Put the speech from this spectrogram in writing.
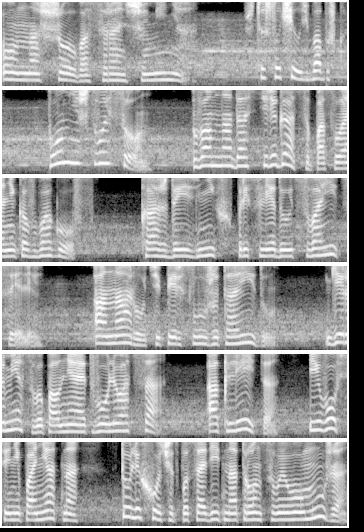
он нашел вас раньше меня. Что случилось, бабушка? Помнишь свой сон? Вам надо остерегаться посланников богов. Каждый из них преследует свои цели. Анару теперь служит Аиду. Гермес выполняет волю отца. А Клейта и вовсе непонятно, то ли хочет посадить на трон своего мужа,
